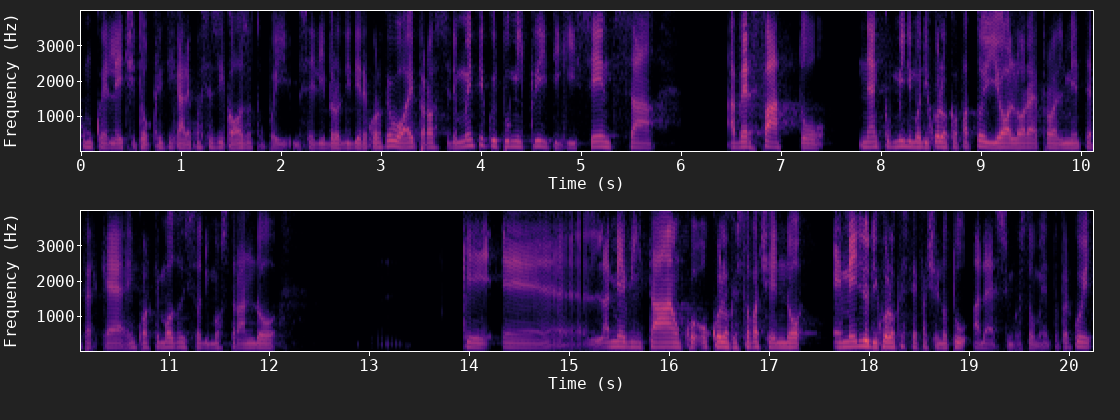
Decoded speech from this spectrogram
comunque è lecito criticare qualsiasi cosa, tu poi sei libero di dire quello che vuoi, però se nel momento in cui tu mi critichi senza aver fatto neanche un minimo di quello che ho fatto io, allora è probabilmente perché in qualche modo ti sto dimostrando che eh, la mia vita o quello che sto facendo è meglio di quello che stai facendo tu adesso in questo momento. Per cui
